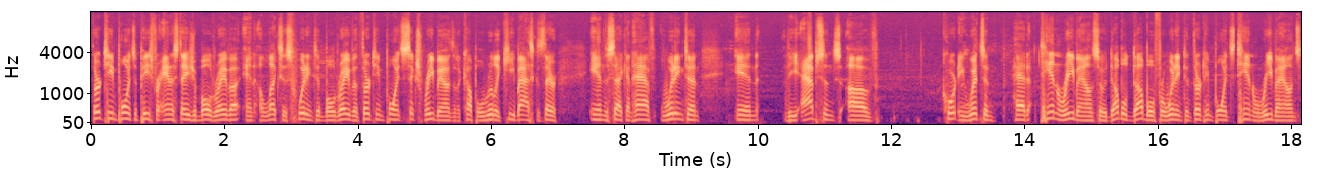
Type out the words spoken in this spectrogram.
13 points apiece for Anastasia Boldyreva and Alexis Whittington. Boldyreva, 13 points, six rebounds, and a couple really key baskets there in the second half. Whittington, in the absence of Courtney Whitson, had 10 rebounds, so a double double for Whittington, 13 points, 10 rebounds.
